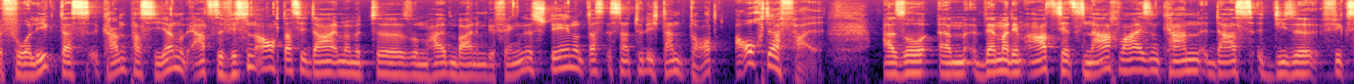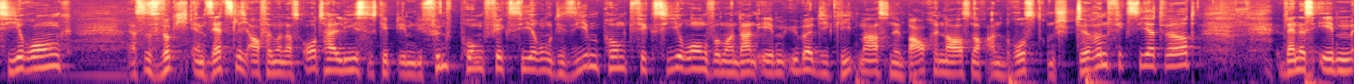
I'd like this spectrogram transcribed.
vorliegt. Das kann passieren und Ärzte wissen auch, dass sie da immer mit äh, so einem halben Bein im Gefängnis stehen und das ist natürlich dann dort auch der Fall. Also ähm, wenn man dem Arzt jetzt nachweisen kann, dass diese Fixierung das ist wirklich entsetzlich, auch wenn man das Urteil liest. Es gibt eben die Fünf-Punkt-Fixierung, die Sieben-Punkt-Fixierung, wo man dann eben über die Gliedmaßen den Bauch hinaus noch an Brust und Stirn fixiert wird. Wenn es eben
